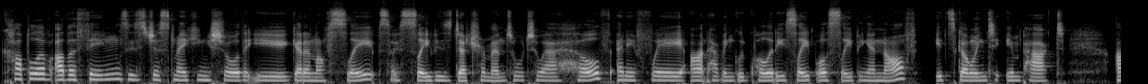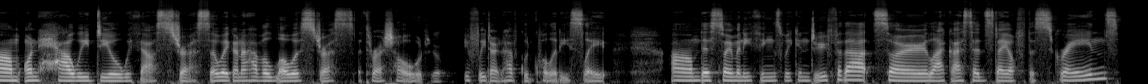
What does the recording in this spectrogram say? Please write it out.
couple of other things is just making sure that you get enough sleep. So sleep is detrimental to our health, and if we aren't having good quality sleep or sleeping enough, it's going to impact um, on how we deal with our stress. So we're going to have a lower stress threshold Yep. if we don't have good quality sleep. Um, there's so many things we can do for that. So, like I said, stay off the screens.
